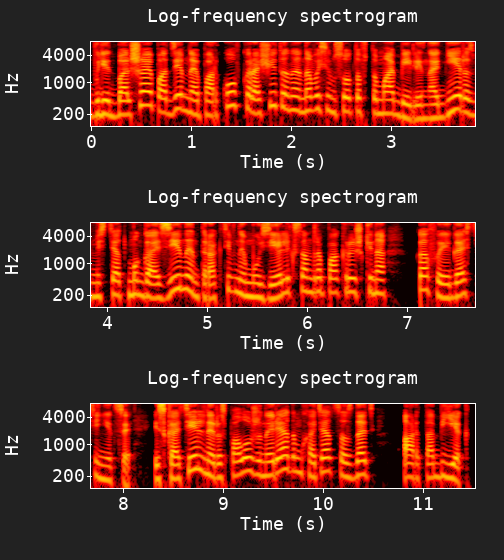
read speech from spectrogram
Будет большая подземная парковка, рассчитанная на 800 автомобилей. На ней разместят магазины, интерактивный музей Александра Покрышкина, кафе и гостиницы. Из котельной, расположенной рядом, хотят создать арт-объект.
